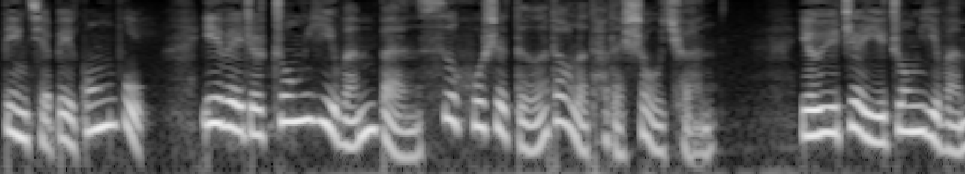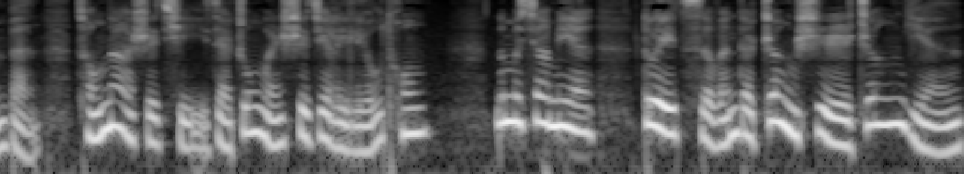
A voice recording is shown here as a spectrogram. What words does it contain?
并且被公布。意味着中译文本似乎是得到了他的授权。由于这一中译文本从那时起在中文世界里流通，那么下面对此文的正式征引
